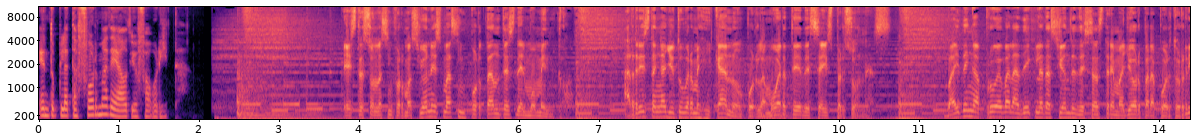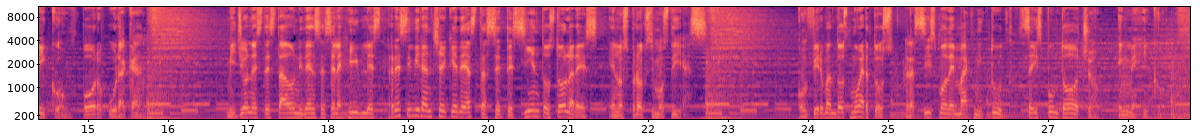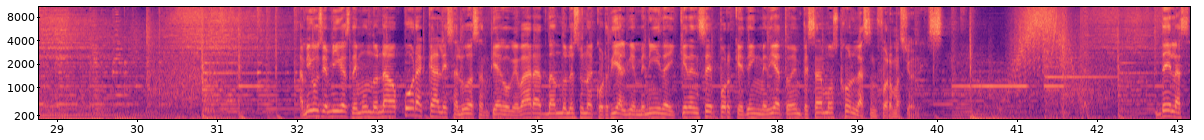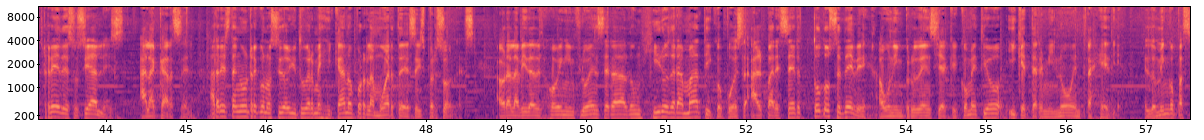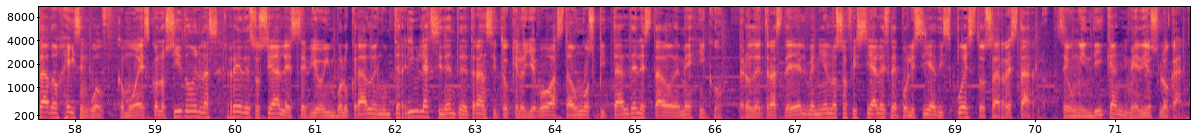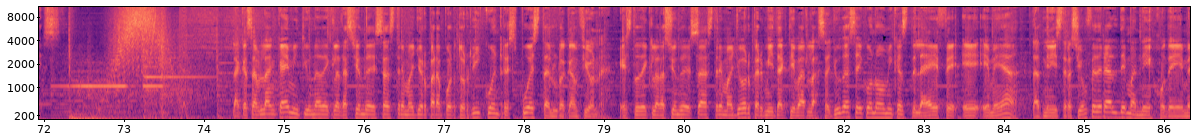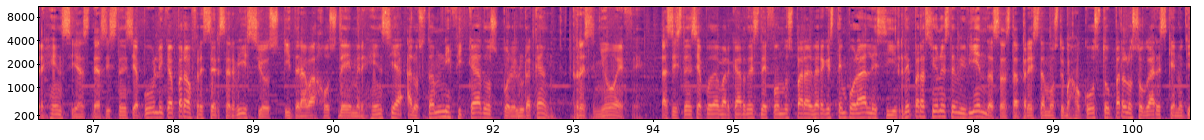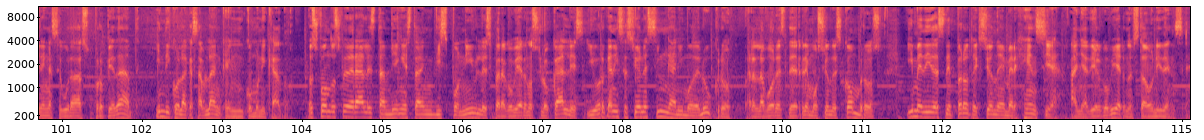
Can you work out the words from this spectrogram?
en tu plataforma de audio favorita. Estas son las informaciones más importantes del momento. Arrestan a youtuber mexicano por la muerte de seis personas. Biden aprueba la declaración de desastre mayor para Puerto Rico por huracán. Millones de estadounidenses elegibles recibirán cheque de hasta 700 dólares en los próximos días. Confirman dos muertos, racismo de magnitud 6.8 en México. Amigos y amigas de Mundo Now, por acá les saluda Santiago Guevara dándoles una cordial bienvenida y quédense porque de inmediato empezamos con las informaciones. De las redes sociales a la cárcel. Arrestan a un reconocido youtuber mexicano por la muerte de seis personas. Ahora la vida del joven influencer ha dado un giro dramático, pues al parecer todo se debe a una imprudencia que cometió y que terminó en tragedia. El domingo pasado, Heisenwolf, como es conocido en las redes sociales, se vio involucrado en un terrible accidente de tránsito que lo llevó hasta un hospital del Estado de México, pero detrás de él venían los oficiales de policía dispuestos a arrestarlo, según indican medios locales. La Casa Blanca emitió una declaración de desastre mayor para Puerto Rico en respuesta al huracán Fiona. Esta declaración de desastre mayor permite activar las ayudas económicas de la FEMA, la Administración Federal de Manejo de Emergencias de Asistencia Pública para ofrecer servicios y trabajos de emergencia a los damnificados por el huracán, reseñó F. La asistencia puede abarcar desde fondos para albergues temporales y reparaciones de viviendas hasta préstamos de bajo costo para los hogares que no tienen asegurada su propiedad, indicó la Casa Blanca en un comunicado. Los fondos federales también están disponibles para gobiernos locales y organizaciones sin ánimo de lucro, para labores de remoción de escombros y medidas de protección de emergencia, añadió el gobierno estadounidense.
